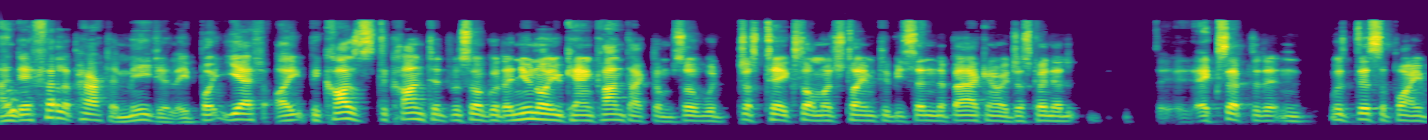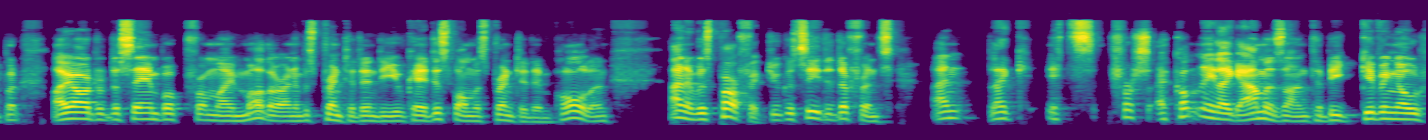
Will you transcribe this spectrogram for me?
and they fell apart immediately. But yet, I because the content was so good, and you know you can't contact them, so it would just take so much time to be sending it back, and I just kind of accepted it and was disappointed. But I ordered the same book from my mother, and it was printed in the UK. This one was printed in Poland, and it was perfect. You could see the difference. And like it's for a company like Amazon to be giving out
